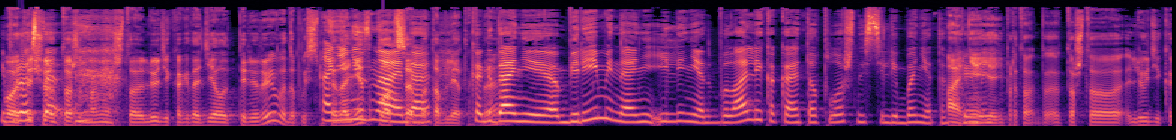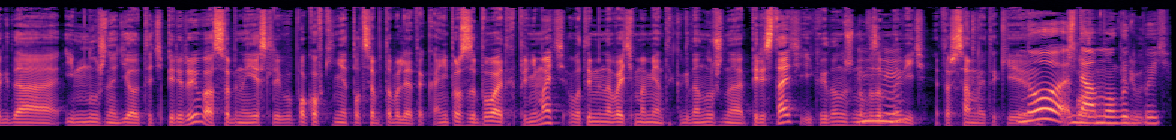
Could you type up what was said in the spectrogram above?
И вот просто... еще тоже момент, что люди, когда делают перерывы, допустим, они когда не нет знают, плацебо-таблеток, да, когда да? они беременны они или нет, была ли какая-то оплошность, либо нет. а, не, я не про то. То, что люди, когда им нужно делать эти перерывы, особенно если в упаковке нет плацебо-таблеток, они просто забывают их принимать вот именно в эти моменты, когда нужно перестать и когда нужно mm-hmm. возобновить. Это же самые такие Ну, да, могут периоды. быть.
